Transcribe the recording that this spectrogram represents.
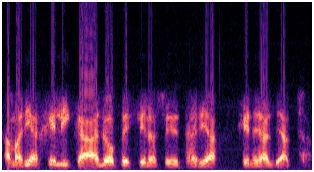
a María Angélica López, que es la secretaria general de ATSA.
